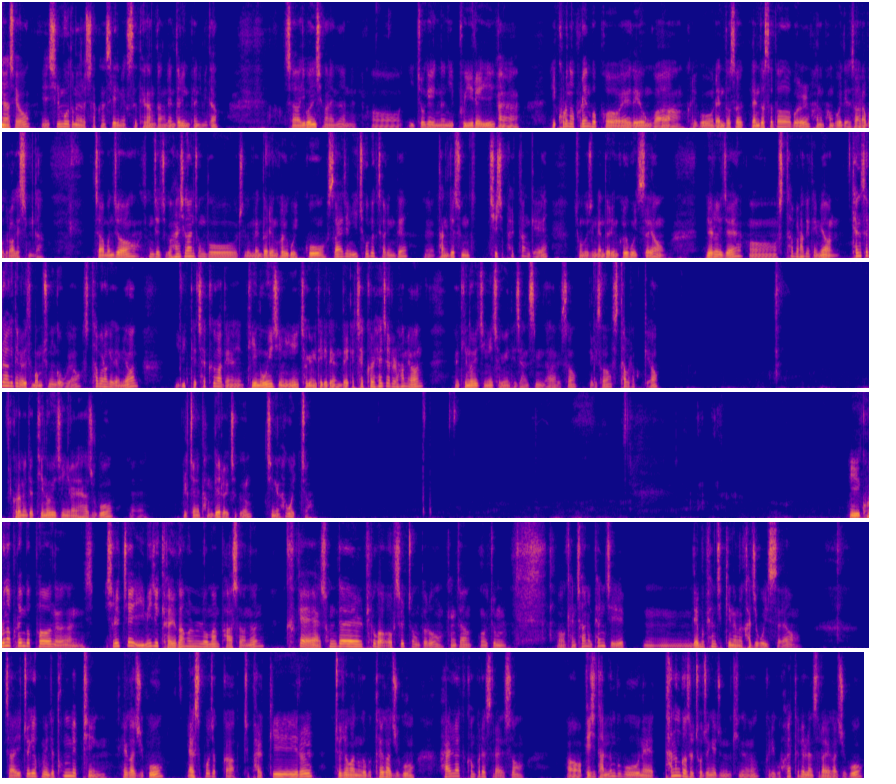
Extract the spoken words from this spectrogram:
안녕하세요. 예, 실무 도면으로 시작하는 3D Max 대강당 렌더링 편입니다. 자, 이번 시간에는 어, 이쪽에 있는 이 Vray, 아, 이 코로나 프레임 버퍼의 내용과 그리고 렌더, 서, 렌더 셋업을 하는 방법에 대해서 알아보도록 하겠습니다. 자, 먼저 현재 지금 1시간 정도 지금 렌더링 걸고 있고 사이즈는 2500짜리인데 예, 단계 수는 78단계 정도 지금 렌더링 걸고 있어요. 얘를 이제 어, 스탑을 하게 되면 캔슬을 하게 되면 여기서 멈추는 거고요. 스탑을 하게 되면 이 밑에 체크가 된 디노이징이 적용이 되게 되는데 이렇게 체크를 해제를 하면 디노이징이 적용이 되지 않습니다. 그래서 여기서 스탑을 해볼게요. 그러면 이제 디노이징이라 해가지고 예, 일정의 단계를 지금 진행하고 있죠. 이 코로나 프레임 버퍼는 시- 실제 이미지 결과물로만 봐서는 크게 손댈 필요가 없을 정도로 굉장히 어, 좀 어, 괜찮은 편집 음, 내부 편집 기능을 가지고 있어요. 자 이쪽에 보면 이제 톤 매핑 해가지고 엑스포저 값, 즉 밝기를 조정하는 것부터 해가지고 하이라이트 컴프레스라 해서 어, 빛이 닿는 부분에 타는 것을 조정해 주는 기능 그리고 화이트 밸런스라 해가지고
